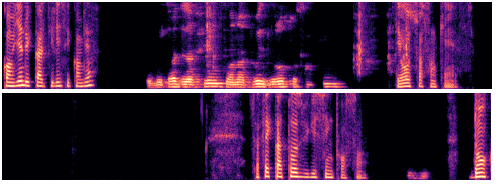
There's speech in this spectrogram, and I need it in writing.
qu'on vient de calculer, c'est combien? Le bétail de la firme, c'est- on a trouvé 0,75. 0,75. Ça fait 14,5%. Mhm. Donc,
